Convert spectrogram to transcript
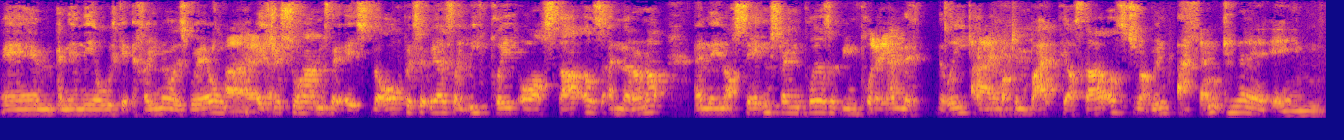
and then they always get the final as well. Mm-hmm. It aye. just so happens that it's the opposite with us. Like, we've played all our starters in the run up, and then our second string players have been playing in the, the league, and then coming back to our starters, do you know what I mean? I think the um,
